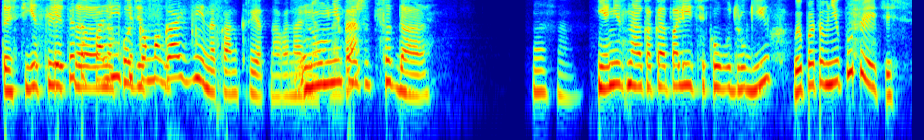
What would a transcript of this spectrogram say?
То есть, если То есть это, это политика находится... магазина конкретного, наверное, ну, мне да? кажется, да. Мгм. Я не знаю, какая политика у других. Вы потом не путаетесь?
